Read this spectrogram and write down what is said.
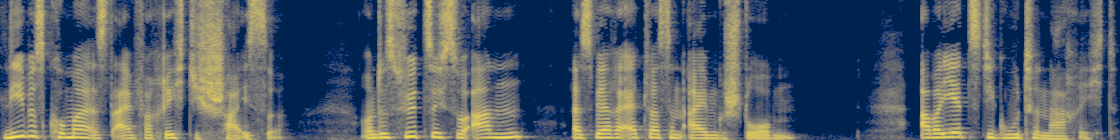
Liebeskummer ist einfach richtig scheiße. Und es fühlt sich so an, als wäre etwas in einem gestorben. Aber jetzt die gute Nachricht.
